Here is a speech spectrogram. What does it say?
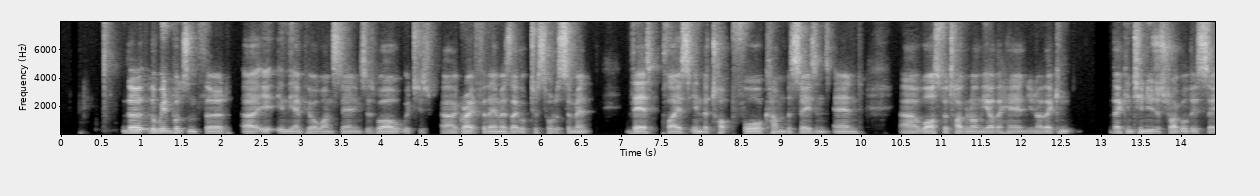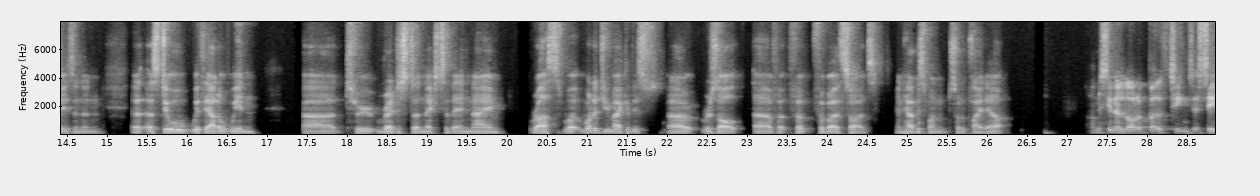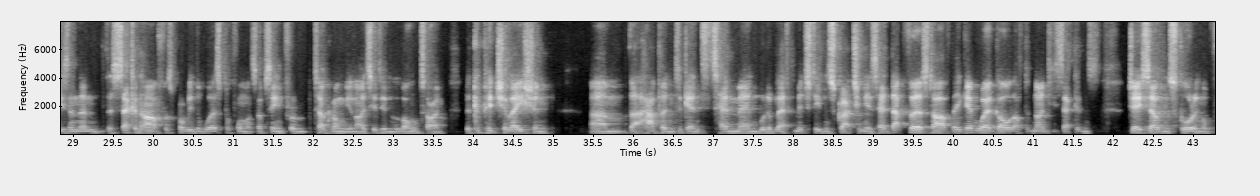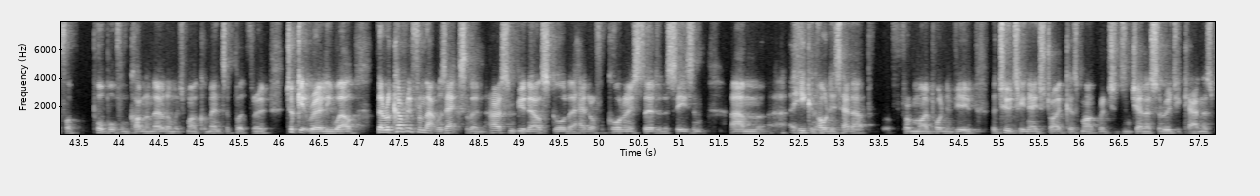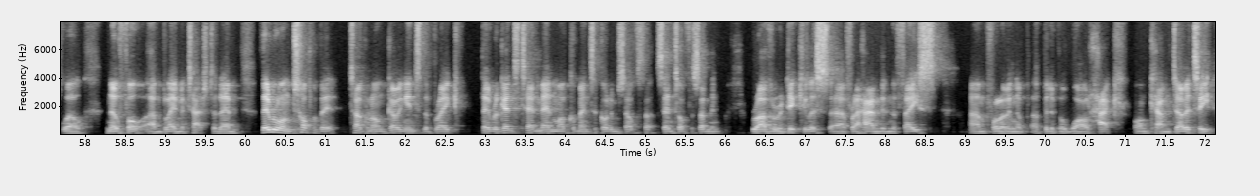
the the win puts them third uh, in the NPL one standings as well, which is uh, great for them as they look to sort of cement their place in the top four come the season's end. Uh, whilst for Tuggen, on the other hand, you know they can they continue to struggle this season and are are still without a win uh, to register next to their name. Russ, what, what did you make of this uh, result uh, for, for for both sides and how this one sort of played out? I've seen a lot of both teams this season, and the second half was probably the worst performance I've seen from Tuggeranong United in a long time. The capitulation um, that happened against 10 men would have left Mitch Stevens scratching his head. That first half, they gave away a goal after 90 seconds. Jay Selden scoring for poor ball from Conor Nolan, which Michael Menta put through, took it really well. The recovery from that was excellent. Harrison Bunell scored a header off a corner, in his third of the season. Um, uh, he can hold his head up from my point of view. The two teenage strikers, Mark Richards and Jenna Saruti, can as well. No fault um, blame attached to them. They were on top of it, tugging on, going into the break. They were against 10 men. Michael Menta got himself sent off for something rather ridiculous uh, for a hand in the face, um, following a, a bit of a wild hack on Cam Doherty.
